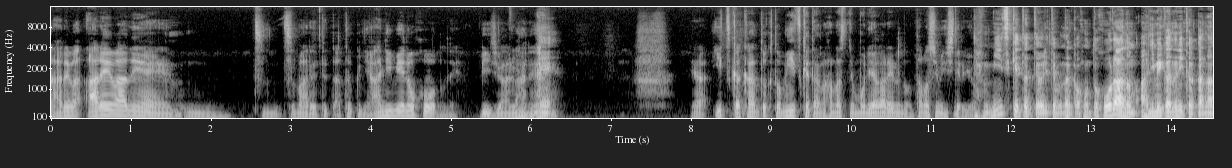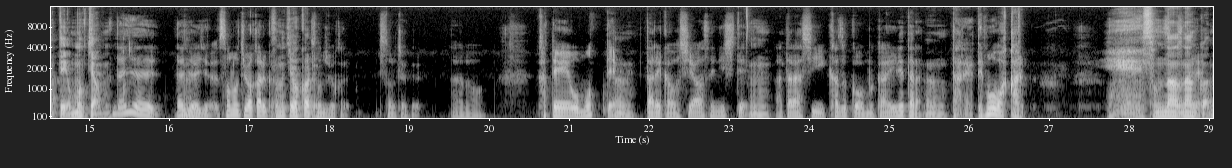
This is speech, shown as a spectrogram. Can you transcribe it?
あれは、あれはね、うん、つ積まれてた。特にアニメの方のね、ビジュアルがね。ね。いや、いつか監督と見つけたの話で盛り上がれるのを楽しみにしてるよ。見つけたって言われてもなんか本当ホラーのアニメか何かかなって思っちゃうもん。大丈夫、大丈夫、大丈夫。そのうちわかるから。そのうちわかるそのうちわかる。そのうちわかる。あの、家庭を持ってうん。誰かを幸せにして、うん。新しい家族を迎え入れたら、うん。誰でもわかる。へえ、そんななんか流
